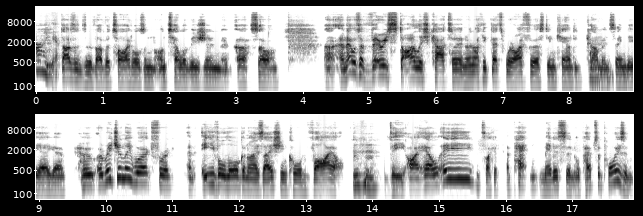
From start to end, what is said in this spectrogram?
Oh, yeah. dozens of other titles and on television and uh, so on. Uh, and that was a very stylish cartoon, and I think that's where I first encountered Carmen Sandiego, who originally worked for a, an evil organization called Vile, hmm I L E. It's like a, a patent medicine or perhaps a poison.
